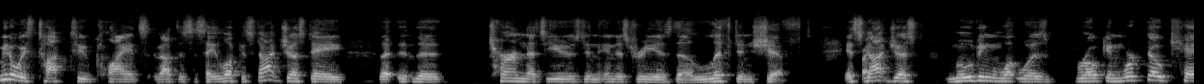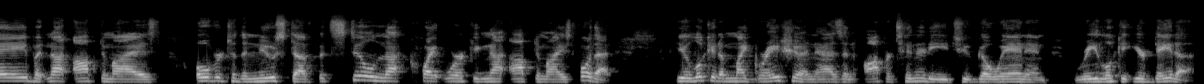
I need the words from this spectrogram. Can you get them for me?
we'd always talk to clients about this to say look it's not just a the, the term that's used in the industry is the lift and shift. It's right. not just moving what was broken, worked okay, but not optimized over to the new stuff, but still not quite working, not optimized for that. You look at a migration as an opportunity to go in and relook at your data,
